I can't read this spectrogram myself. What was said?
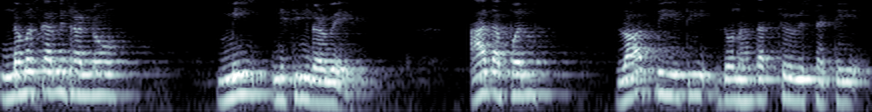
नमस्कार मित्रांनो मी नितीन गळवे. आज आपण लॉ सी ई टी दोन हजार चोवीससाठी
